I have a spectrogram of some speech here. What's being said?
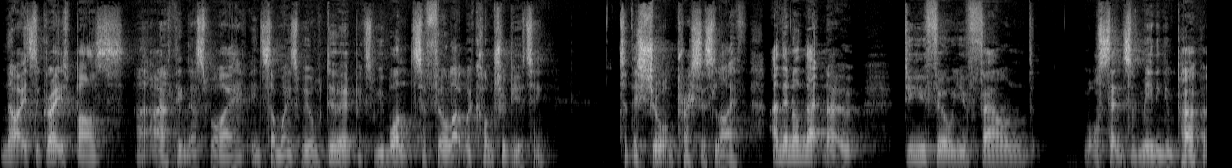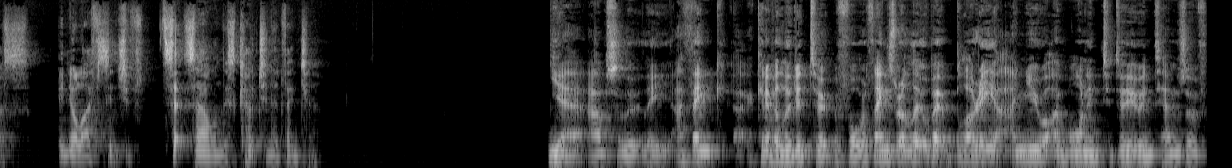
No, it's the greatest buzz. I think that's why, in some ways, we all do it because we want to feel like we're contributing to this short and precious life. And then, on that note, do you feel you've found more sense of meaning and purpose in your life since you've set sail on this coaching adventure? Yeah, absolutely. I think I kind of alluded to it before. Things were a little bit blurry. I knew what I wanted to do in terms of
